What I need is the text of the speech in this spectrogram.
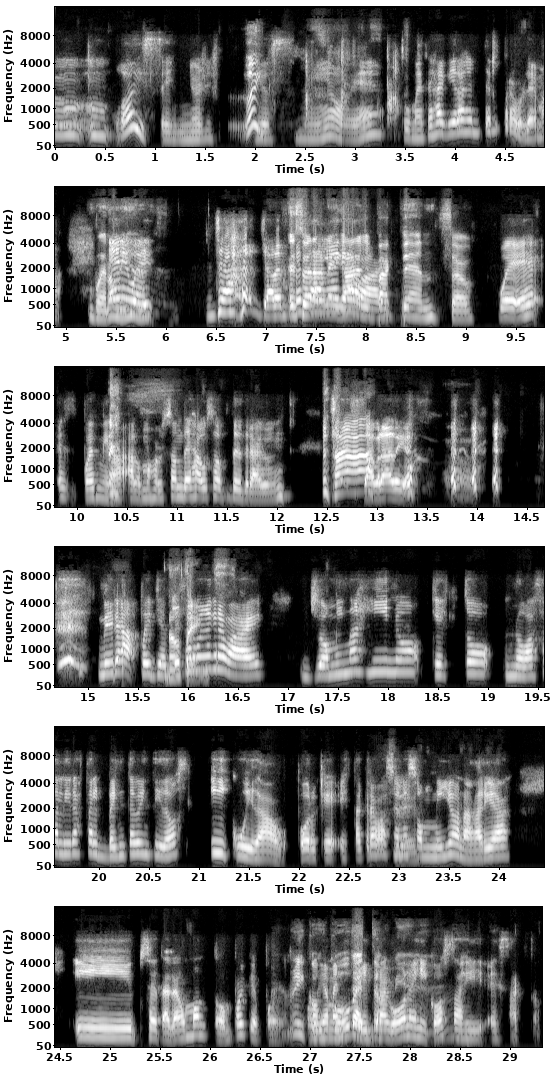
Mm, mm, ay, señor, Dios mío, ¿eh? Tú metes aquí a la gente en problemas. Bueno, Anyway, ya, ya la eso era legal back then, so. Pues, es- pues mira, a lo mejor son de House of the Dragon. Sabrá Dios. Mira, pues ya No empezaron a grabar. Yo me imagino que esto no va a salir hasta el 2022 y cuidado, porque estas grabaciones Sí. son millonarias y se tarda un montón porque pues Bueno, obviamente COVID hay dragones y cosas y exacto.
